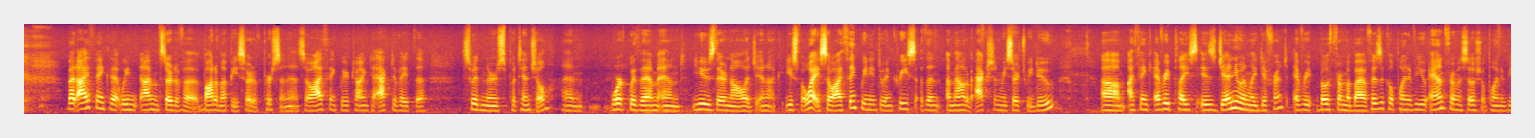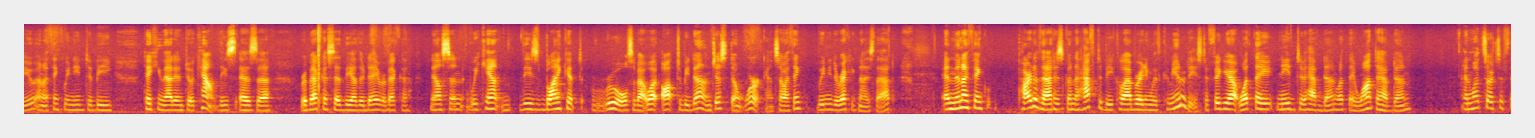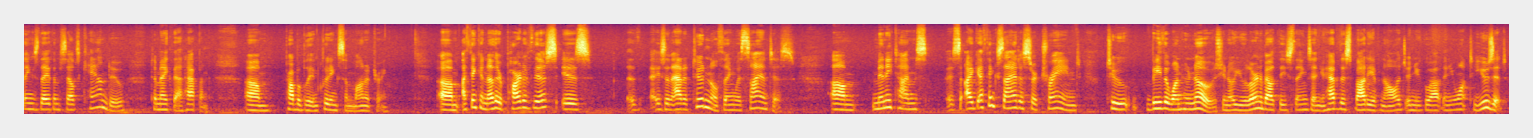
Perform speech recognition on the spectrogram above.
but I think that we, I'm sort of a bottom-uppy sort of person. And so I think we're trying to activate the Swiddeners' potential and work with them and use their knowledge in a useful way. So I think we need to increase the amount of action research we do. Um, I think every place is genuinely different, every, both from a biophysical point of view and from a social point of view, and I think we need to be taking that into account. These, as uh, Rebecca said the other day, Rebecca Nelson, we can't, these blanket rules about what ought to be done just don't work. And so I think we need to recognize that. And then I think part of that is going to have to be collaborating with communities to figure out what they need to have done, what they want to have done, and what sorts of things they themselves can do to make that happen, um, probably including some monitoring. Um, I think another part of this is, uh, is an attitudinal thing with scientists. Um, many times, I, I think scientists are trained to be the one who knows. You know, you learn about these things and you have this body of knowledge and you go out and you want to use it.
